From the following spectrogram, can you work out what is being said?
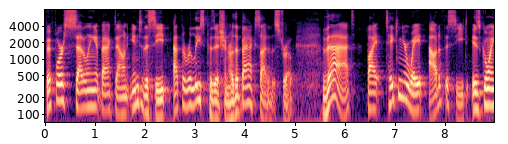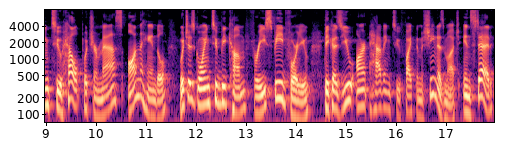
before settling it back down into the seat at the release position or the back side of the stroke. That by taking your weight out of the seat is going to help put your mass on the handle, which is going to become free speed for you because you aren't having to fight the machine as much. Instead,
